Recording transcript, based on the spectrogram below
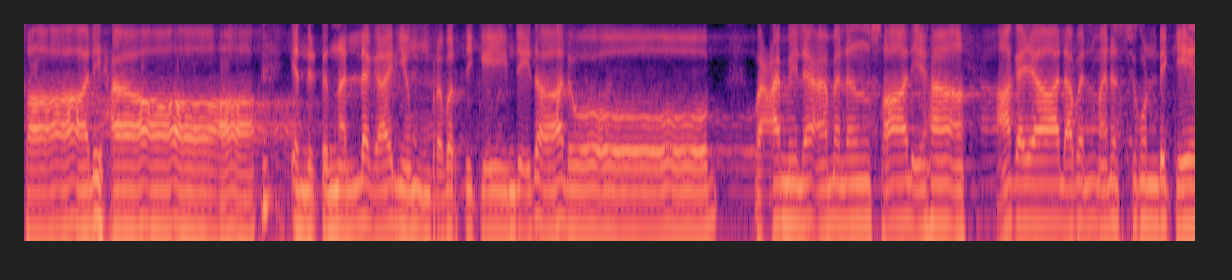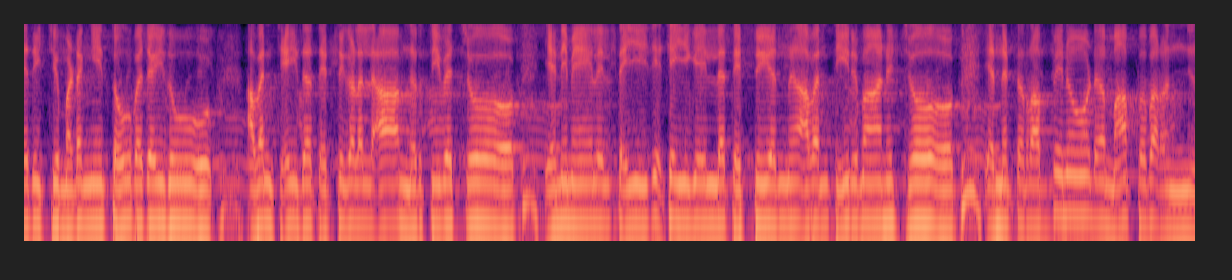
സാലിഹ എന്നിട്ട് നല്ല കാര്യം പ്രവർത്തിക്കുകയും ചെയ്താലോ? വാമില അമലൻ സാലിഹ ആകയാൽ അവൻ മനസ്സുകൊണ്ട് ഖേദിച്ച് മടങ്ങി തൗബ ചെയ്തു. അവൻ ചെയ്ത തെറ്റുകളെല്ലാം നിർത്തിവെച്ചു. ഇനിമേലിൽ ചെയ്യുകയില്ല തെറ്റ് എന്ന് അവൻ തീരുമാനിച്ചു. എന്നിട്ട് റബ്ബിനോട് മാപ്പ് പറഞ്ഞ്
